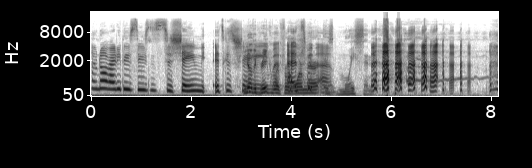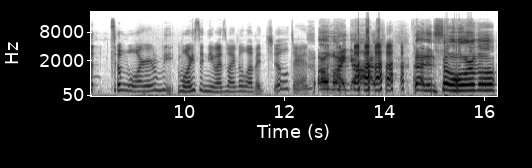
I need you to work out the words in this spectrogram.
I'm not writing these things to shame. you. It's because shame. You know the Greek word for warm there is moisten. to warm, moisten you as my beloved children. Oh my gosh! That is so horrible.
